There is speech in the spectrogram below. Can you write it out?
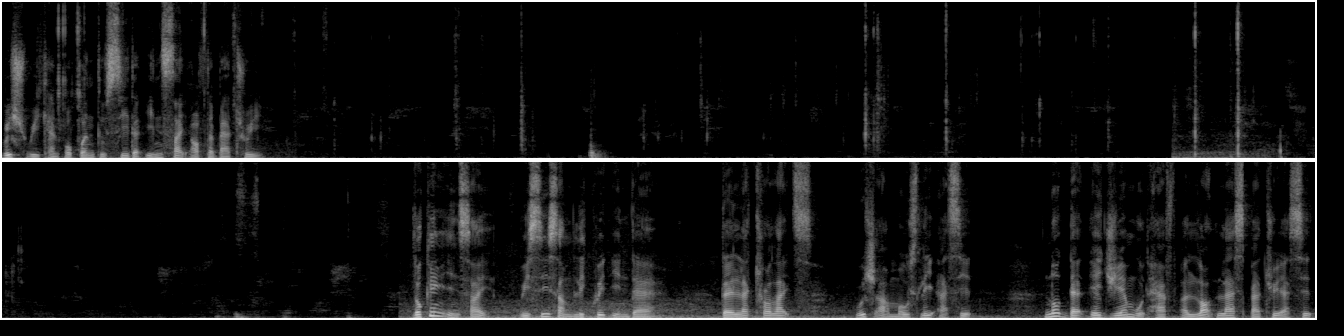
which we can open to see the inside of the battery. Looking inside, we see some liquid in there, the electrolytes, which are mostly acid. Note that AGM would have a lot less battery acid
